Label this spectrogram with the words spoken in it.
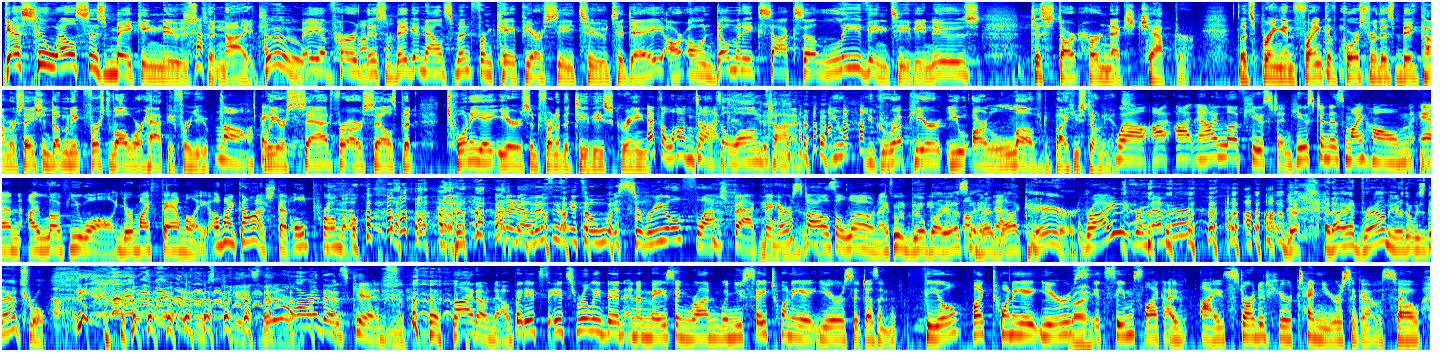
Guess who else is making news tonight? who? You may have heard this big announcement from KPRC2 today. Our own Dominique Sachse leaving TV News to start her next chapter. Let's bring in Frank, of course, for this big conversation. Dominique, first of all, we're happy for you. Oh, thank we are you. sad for ourselves, but 28 years in front of the TV screen. That's a long time. That's a long time. you, you grew up here. You are loved by Houstonians. Well, I, I, and I love Houston. Houston is my home, mm-hmm. and I love you all. You're my family. Oh my gosh, that old promo. I don't know. This is it's a surreal flashback. The mm-hmm. hairstyles alone, I think. when Bill we can have fun Balleza with had black hair. Right? Remember? and I had brown hair that was natural. Who are those kids? I don't know, but it's it's really been an amazing run. When you say 28 years, it doesn't feel like 28 years. Right. It seems like I I started here 10 years ago. So,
